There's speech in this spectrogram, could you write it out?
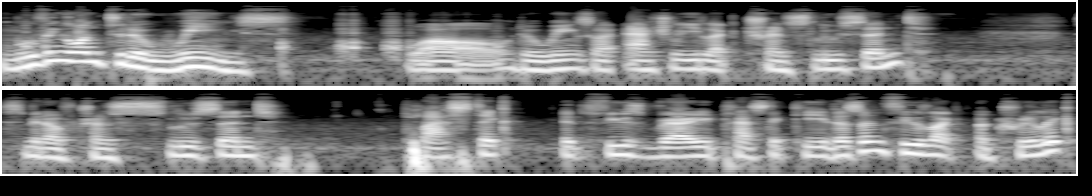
moving on to the wings. Wow, the wings are actually like translucent. It's made of translucent plastic it feels very plasticky. It doesn't feel like acrylic.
